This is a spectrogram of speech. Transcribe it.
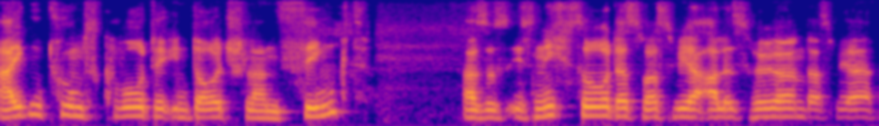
Eigentumsquote in Deutschland sinkt. Also es ist nicht so, dass was wir alles hören, dass wir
